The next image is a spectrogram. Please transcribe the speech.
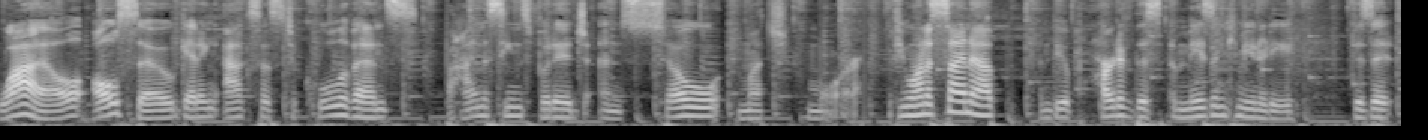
while also getting access to cool events, behind the scenes footage, and so much more. If you want to sign up and be a part of this amazing community, visit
